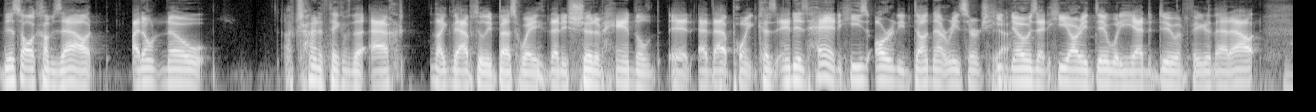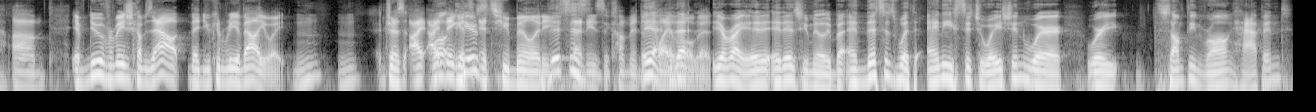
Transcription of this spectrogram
This all comes out. I don't know. I'm trying to think of the act like the absolutely best way that he should have handled it at that point because in his head he's already done that research he Yeah. knows that he already did what he had to do and figured that out um, if new information comes out then you can reevaluate just i, I Mm-hmm. Think it's, it's humility this that is- needs to come into yeah, play a that- little bit You're right. It, it is humility, but and this is with any situation where where something wrong happened.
